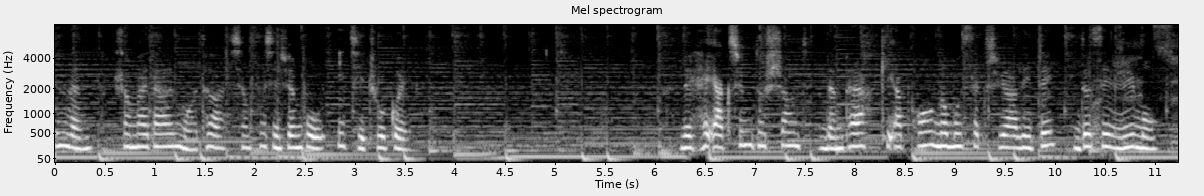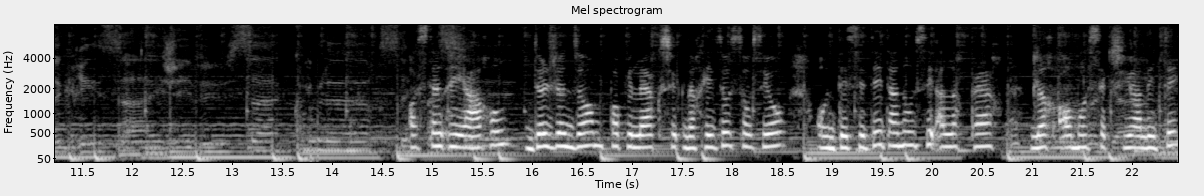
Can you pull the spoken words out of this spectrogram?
新闻，上麦戴恩模特向父亲宣布一起出轨。Les réactions touchantes d'un père qui apprend l'homosexualité de ses jumeaux. Austin et Aaron, deux jeunes hommes populaires sur les réseaux sociaux, ont décidé d'annoncer à leur père leur homosexualité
